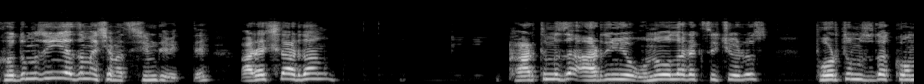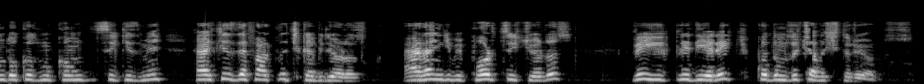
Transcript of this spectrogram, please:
Kodumuzun yazım aşaması şimdi bitti. Araçlardan kartımızı Arduino Uno olarak seçiyoruz. Portumuzu da COM9 mu COM8 mi herkes de farklı çıkabiliyoruz. Herhangi bir port seçiyoruz ve yükle diyerek kodumuzu çalıştırıyoruz.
